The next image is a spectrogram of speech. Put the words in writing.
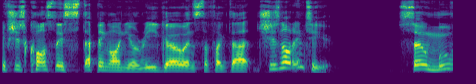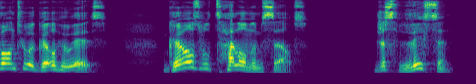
If she's constantly stepping on your ego and stuff like that, she's not into you. So move on to a girl who is. Girls will tell on themselves. Just listen.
